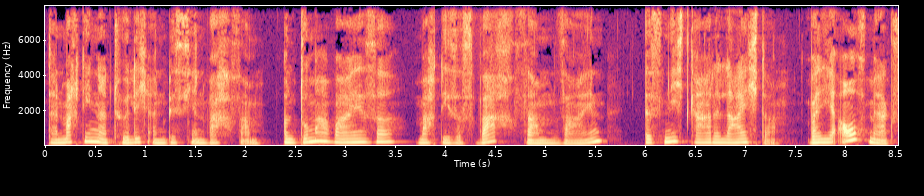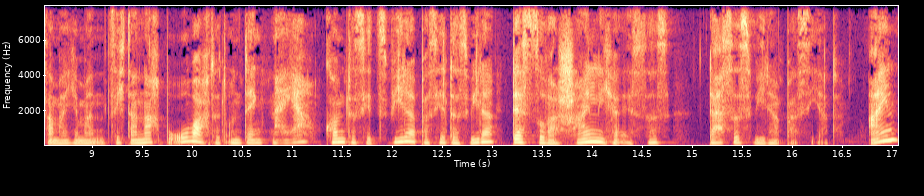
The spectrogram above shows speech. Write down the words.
dann macht die natürlich ein bisschen wachsam. Und dummerweise macht dieses Wachsamsein es nicht gerade leichter. Weil je aufmerksamer jemand sich danach beobachtet und denkt, naja, kommt es jetzt wieder, passiert das wieder, desto wahrscheinlicher ist es, dass es wieder passiert. Ein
